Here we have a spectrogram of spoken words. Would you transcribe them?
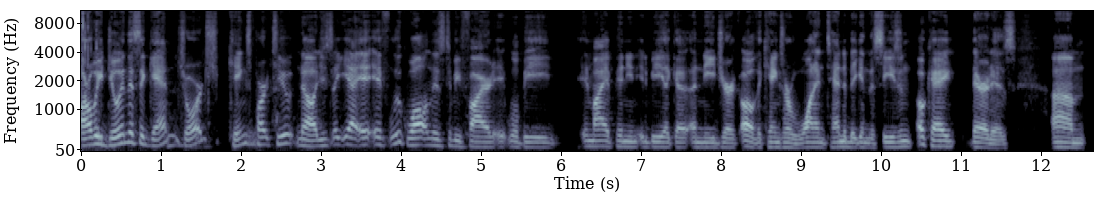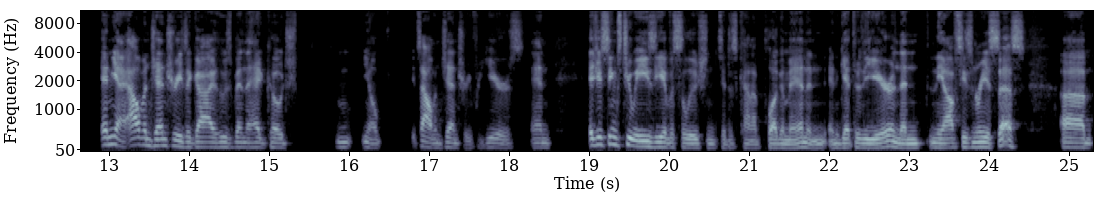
are, are we doing this again, George? Kings Part Two? No, just like, yeah. If Luke Walton is to be fired, it will be, in my opinion, it'd be like a, a knee jerk. Oh, the Kings are one and ten to begin the season. Okay, there it is. Um, and yeah, Alvin Gentry is a guy who's been the head coach. You know, it's Alvin Gentry for years, and it just seems too easy of a solution to just kind of plug them in and, and get through the year and then in the offseason reassess. Um,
